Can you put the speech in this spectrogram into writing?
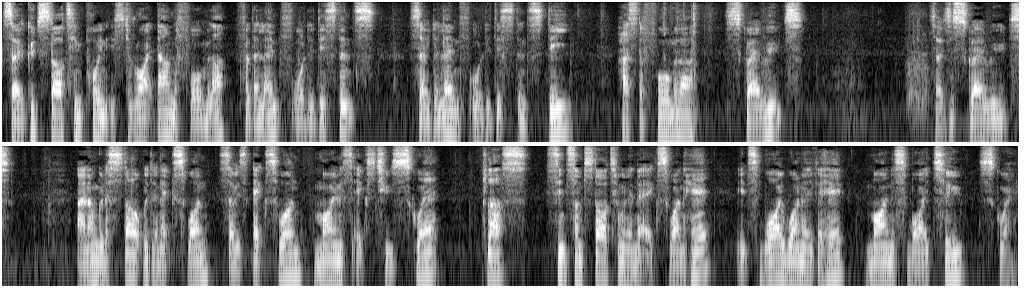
So a good starting point is to write down the formula for the length or the distance. So the length or the distance d has the formula square root. So it's a square root. And I'm going to start with an x1. So it's x1 minus x2 square plus since I'm starting with an x1 here, it's y1 over here minus y2 square.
